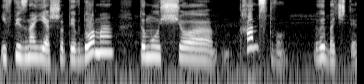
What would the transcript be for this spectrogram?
і впізнаєш, що ти вдома, тому що хамство, вибачте.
